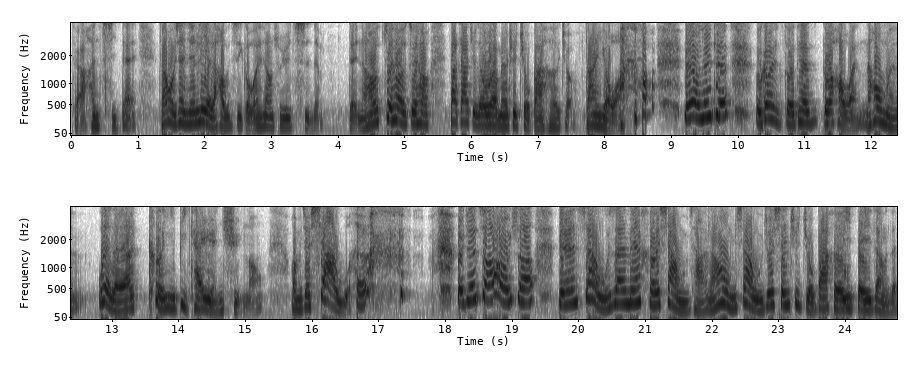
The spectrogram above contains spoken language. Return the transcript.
对啊，很期待。反正我现在已经列了好几个我很想出去吃的，对。然后最后的最后，大家觉得我有没有去酒吧喝酒？当然有啊，没有那天我告诉你，昨天多好玩。然后我们为了要刻意避开人群哦，我们就下午喝。我觉得超好笑，别人下午在那边喝下午茶，然后我们下午就先去酒吧喝一杯这样子。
